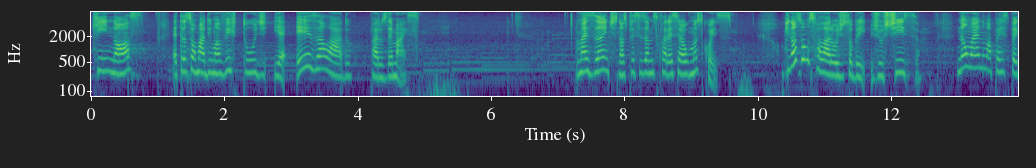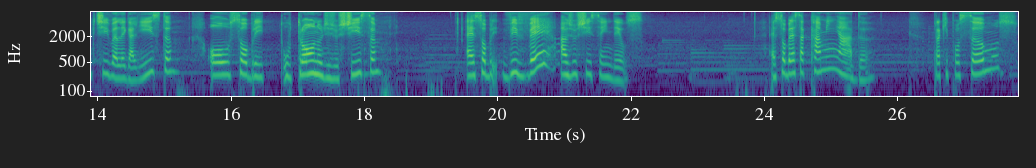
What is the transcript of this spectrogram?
que em nós é transformado em uma virtude e é exalado para os demais. Mas antes, nós precisamos esclarecer algumas coisas. O que nós vamos falar hoje sobre justiça não é numa perspectiva legalista ou sobre o trono de justiça, é sobre viver a justiça em Deus. É sobre essa caminhada para que possamos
